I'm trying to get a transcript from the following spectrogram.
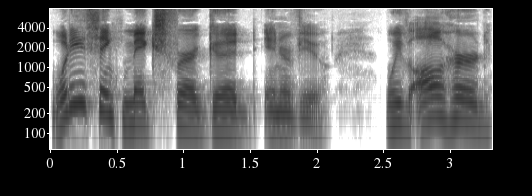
what do you think makes for a good interview? We've all heard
